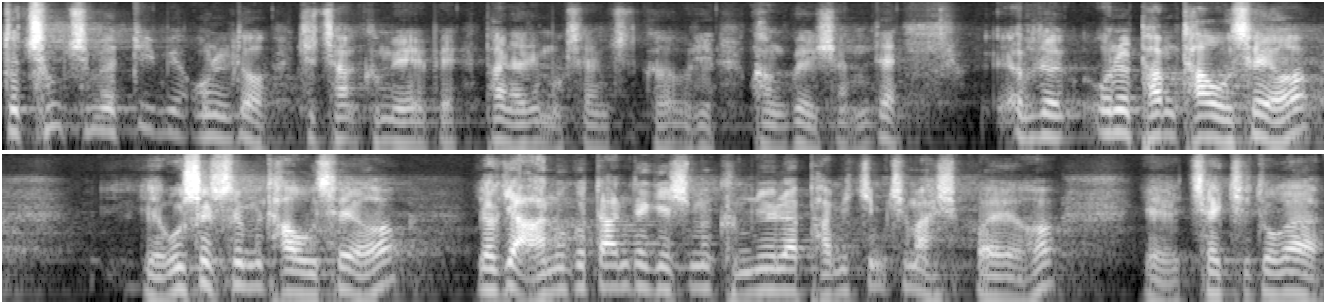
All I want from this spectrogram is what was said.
또 춤추며 뛰며 오늘도 기창 금요 예배 반야리 목사님 그 우리 광고해 주셨는데 여러분들 오늘 밤 다 오세요. 예, 오실 수 있으면 다 오세요. 여기 안 오고 딴 데 계시면 금요일 날 밤이 찜찜하실 거예요. 예, 제 기도가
